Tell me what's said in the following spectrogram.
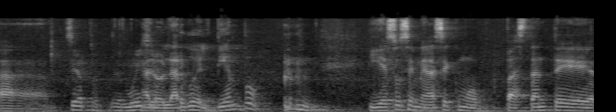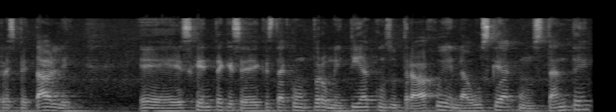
a, cierto, a lo largo del tiempo. y eso se me hace como bastante respetable. Eh, es gente que se ve que está comprometida con su trabajo y en la búsqueda constante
